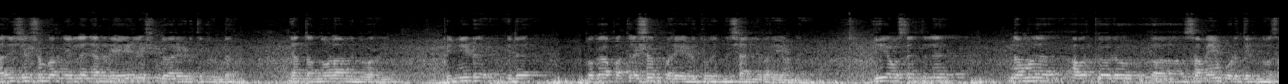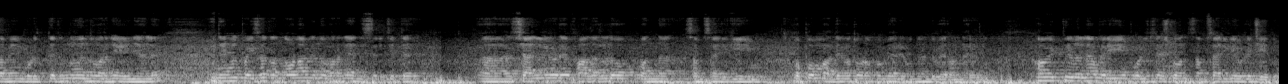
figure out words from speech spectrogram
അതിനുശേഷം പറഞ്ഞു ഇല്ല ഞാനൊരു ഏഴ് ലക്ഷം രൂപ വരെ എടുത്തിട്ടുണ്ട്. ഞാൻ തന്നോളാം എന്ന് പറഞ്ഞു. പിന്നീട് ഇത് തുക പത്ത് ലക്ഷം വരെ എടുത്തു എന്ന് ശാലിനി പറയുകയുണ്ടായി. ഈ അവസരത്തിൽ നമ്മൾ അവർക്ക് ഒരു സമയം കൊടുത്തിരുന്നു. സമയം കൊടുത്തിരുന്നു എന്ന് പറഞ്ഞു കഴിഞ്ഞാൽ ഞങ്ങൾ പൈസ തന്നോളാം എന്ന് പറഞ്ഞതനുസരിച്ചിട്ട് ശാലിനിയുടെ ഫാദറിലോ വന്ന് സംസാരിക്കുകയും ഒപ്പം അദ്ദേഹത്തോടൊപ്പം വേറെ ഒന്ന് രണ്ട് പേരുണ്ടായിരുന്നു. ആ വ്യക്തികളെല്ലാം വരികയും പോലീസ് സ്റ്റേഷനിൽ വന്ന് സംസാരിക്കുകയൊക്കെ ചെയ്തു.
